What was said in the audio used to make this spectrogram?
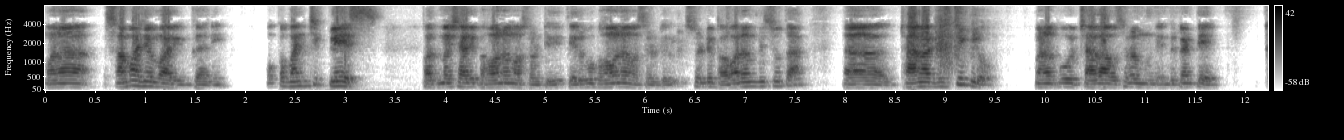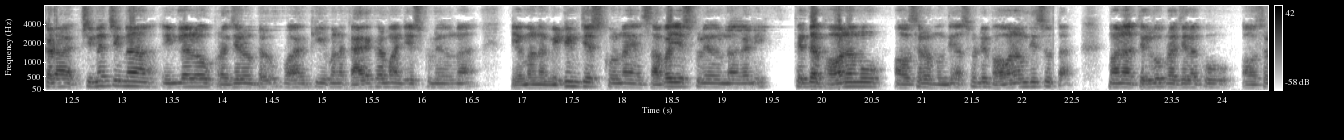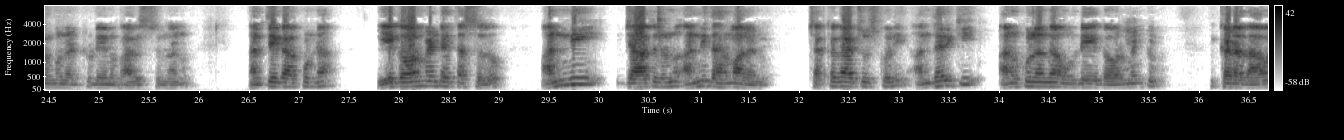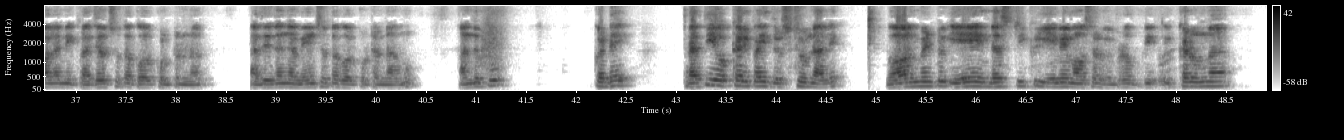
మన సమాజం వారికి కానీ ఒక మంచి ప్లేస్ పద్మశాలి భవనం అసలుంటిది తెలుగు భవనం అసలుంటిది. ఇటువంటి భవనం సుత ఠానా డిస్టిక్లో మనకు చాలా అవసరం ఉంది. ఎందుకంటే ఇక్కడ చిన్న చిన్న ఇండ్లలో ప్రజలు ఉంటారు వారికి ఏమైనా కార్యక్రమాలు చేసుకునేది ఉన్నా ఏమన్నా మీటింగ్ చేసుకున్నా సభ చేసుకునేది ఉన్నా కానీ పెద్ద భవనము అవసరం ఉంది. అటువంటి భవనం తీసుకుంటా మన తెలుగు ప్రజలకు అవసరం ఉన్నట్టు నేను భావిస్తున్నాను. అంతేకాకుండా ఏ గవర్నమెంట్ అయితే వస్తుందో అన్ని జాతులను అన్ని ధర్మాలను చక్కగా చూసుకొని అందరికీ అనుకూలంగా ఉండే గవర్నమెంట్ ఇక్కడ రావాలని ప్రజలు సుత కోరుకుంటున్నారు. అదేవిధంగా మేము సుత కోరుకుంటున్నాము. అందుకు ఒకటే ప్రతి ఒక్కరిపై దృష్టి ఉండాలి. గవర్నమెంట్ ఏ ఇండస్ట్రీకి ఏమేమి అవసరం? ఇప్పుడు ఇక్కడ ఉన్న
